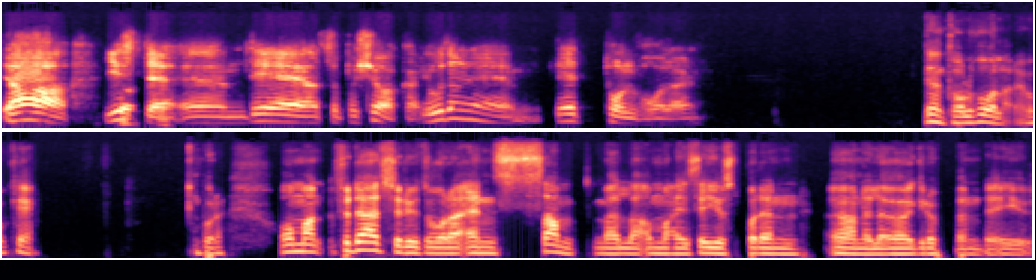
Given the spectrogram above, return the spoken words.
Ja, just det. Eh, Det är alltså på Köka. Jo, den är, det är 12 hålare. Det är en tolvhålare, okej. Om man, för där ser det ut att vara ensamt mellan, om man ser just på den ön eller ögruppen, det är ju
